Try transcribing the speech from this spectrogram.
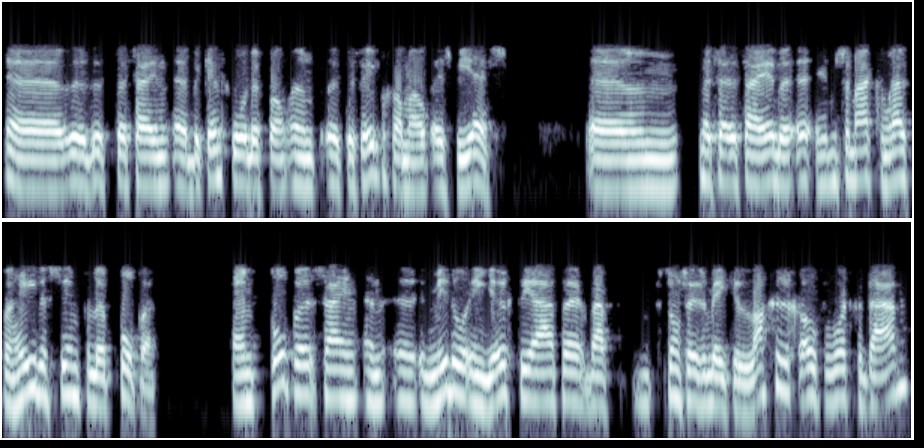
Eh, dat dat zijn bekend geworden van een tv-programma op SBS. Ehm, maar zij, zij hebben, ze maken gebruik van hele simpele poppen. En poppen zijn een middel in jeugdtheater waar soms eens een beetje lacherig over wordt gedaan.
